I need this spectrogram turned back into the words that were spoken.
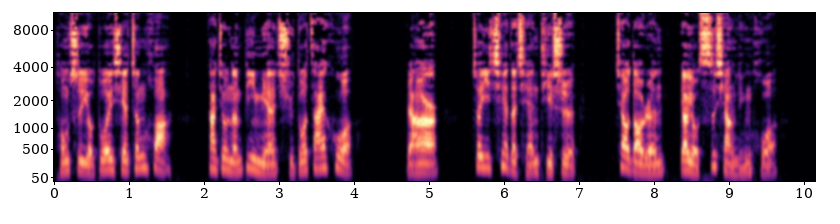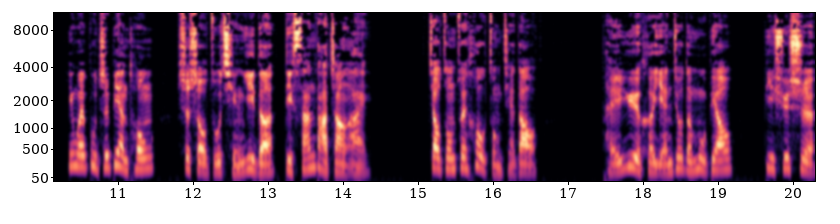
同时有多一些真话，那就能避免许多灾祸。然而，这一切的前提是，教导人要有思想灵活，因为不知变通是手足情谊的第三大障碍。教宗最后总结道：培育和研究的目标必须是，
